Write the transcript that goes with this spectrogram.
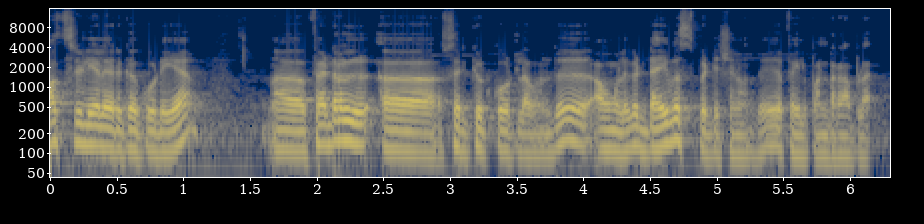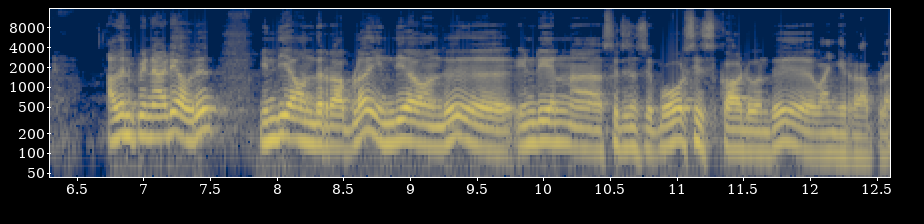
ஆஸ்திரேலியாவில் இருக்கக்கூடிய ஃபெடரல் சர்க்கியூட் கோர்ட்டில் வந்து அவங்களுக்கு டைவர்ஸ் பெட்டிஷன் வந்து ஃபைல் பண்ணுறாப்புல அதன் பின்னாடி அவர் இந்தியா வந்துடுறாப்புல இந்தியா வந்து இந்தியன் சிட்டிசன்ஷிப் ஓவர்சீஸ் கார்டு வந்து வாங்கிடுறாப்புல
